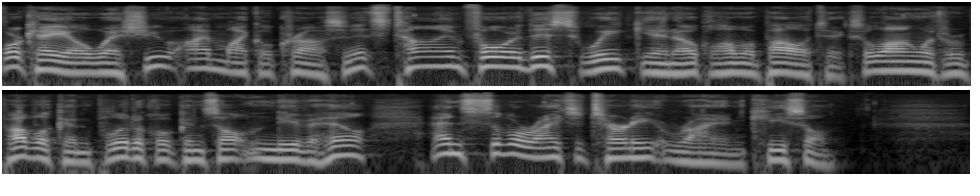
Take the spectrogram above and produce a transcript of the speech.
For KOSU, I'm Michael Cross, and it's time for This Week in Oklahoma Politics, along with Republican political consultant Neva Hill and civil rights attorney Ryan Kiesel.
